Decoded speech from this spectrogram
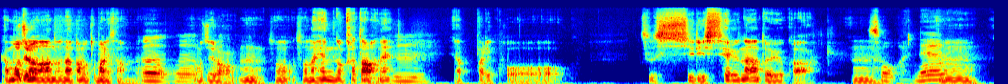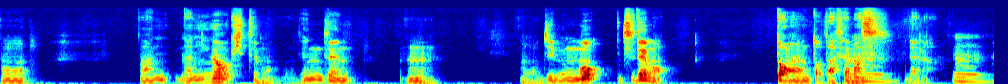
あもちろん、あの、中本まりさんも、うんうん。もちろん、うん、そのその辺の方はね、うん。やっぱりこう、ずっしりしてるなというか、うん。そうやね。うん、もう何何が起きても全然、うん、もう自分をいつでもドーンと出せます、うんみたいなうん。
